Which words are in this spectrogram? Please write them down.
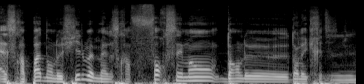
Elle sera pas dans le film, mais elle sera forcément dans le dans les crédits. Euh,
